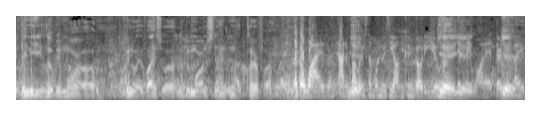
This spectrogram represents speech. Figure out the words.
if they need a little bit more, uh, you know, advice or a little bit more understanding, I clarify. Like a Wise or an Adam Butler, Yeah. someone who's young can go to you Yeah, if yeah. they want it, there's yeah, advice.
